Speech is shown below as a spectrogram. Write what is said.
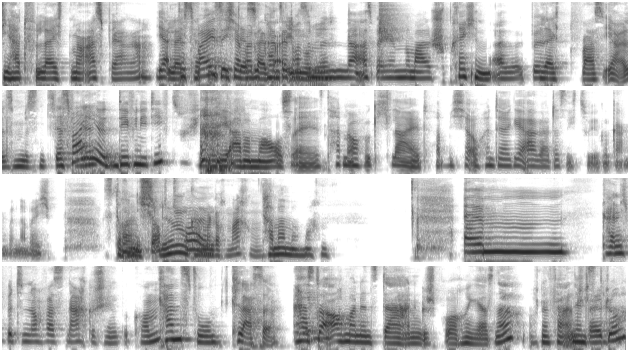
die hat vielleicht mal Asperger. Ja, vielleicht das weiß ich, aber du kannst ja trotzdem mit einer Asperger normal sprechen. Also Vielleicht war es ihr alles ein bisschen zu das war viel. ihr definitiv zu viel, die arme Maus, ey. Es tat mir auch wirklich leid. Hat mich ja auch hinterher geärgert, dass ich zu ihr gegangen bin. Aber ich Ist doch nicht schlimm, kann man doch machen. Kann man mal machen. Ähm, Kann ich bitte noch was nachgeschenkt bekommen? kannst du. Klasse. Hast du auch mal einen Star angesprochen, Jasna? Auf einer Veranstaltung?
